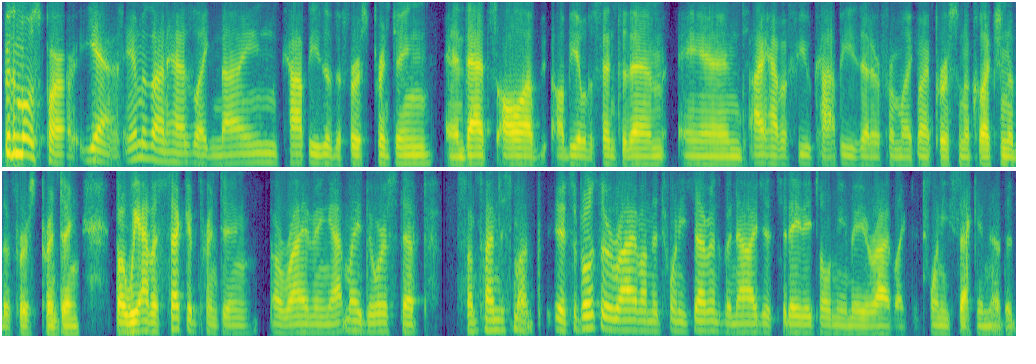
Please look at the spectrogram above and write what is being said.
For the most part, yes. Amazon has like nine copies of the first printing, and that's all I'll, I'll, be able to send to them. And I have a few copies that are from like my personal collection of the first printing. But we have a second printing arriving at my doorstep sometime this month. It's supposed to arrive on the 27th, but now I just today they told me it may arrive like the 22nd or the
